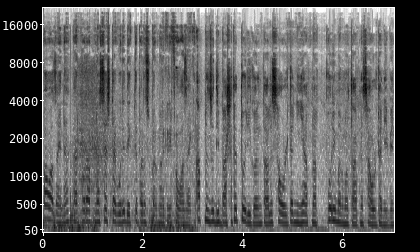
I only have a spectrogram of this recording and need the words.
পাওয়া যায় না। তারপর আপনার চেষ্টা করে দেখতে পারেন সুপার মার্কেটে পাওয়া যায়। আপনি যদি বাসাতে তৈরি করেন, তাহলে চাউলটা নিয়ে আপনার পরিমাণ মতো আপনি চাউলটা নেবেন।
